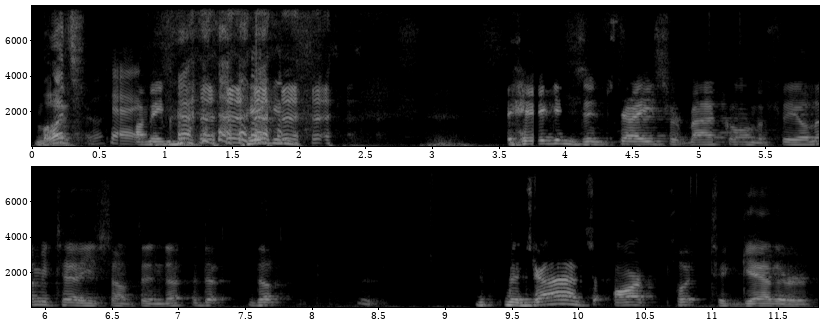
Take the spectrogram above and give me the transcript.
What? But, Okay. I mean, Higgins, Higgins and Chase are back on the field. Let me tell you something. The the the, the Giants aren't put together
